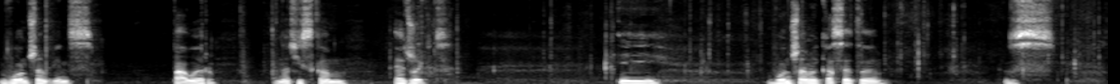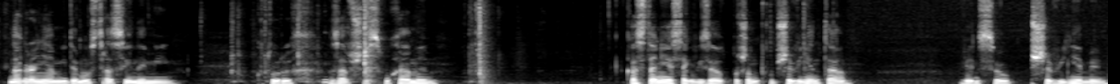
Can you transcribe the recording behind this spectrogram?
Włączam więc power, naciskam eject i włączamy kasetę z nagraniami demonstracyjnymi, których zawsze słuchamy. Kaseta nie jest, jak widzę, od początku przewinięta, więc ją przewiniemy.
